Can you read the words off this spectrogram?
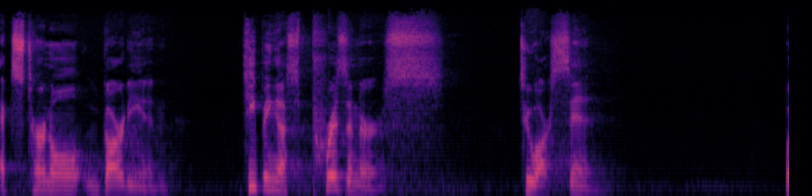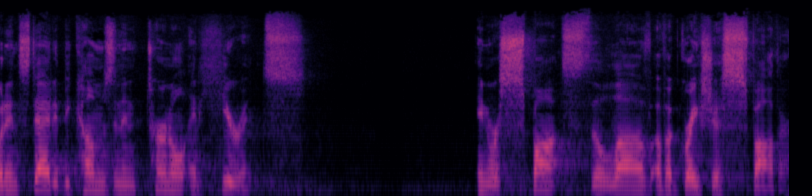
external guardian keeping us prisoners to our sin, but instead it becomes an internal adherence in response to the love of a gracious Father.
